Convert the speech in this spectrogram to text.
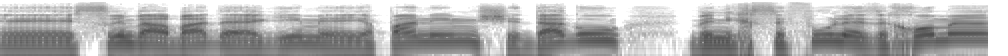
אה, 24 דייגים יפנים שדגו ונחשפו לאיזה חומר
